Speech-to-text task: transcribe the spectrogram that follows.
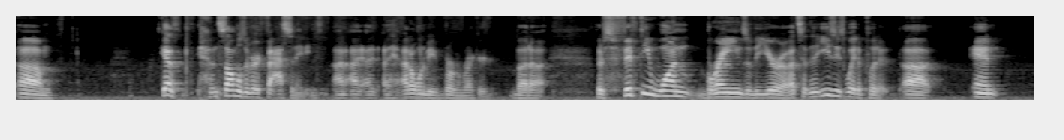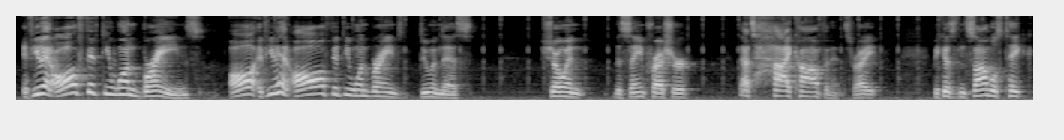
Um, guys, ensembles are very fascinating. I, I, I, I don't want to be a broken record, but uh, there's 51 brains of the euro. That's the easiest way to put it. Uh, and if you had all 51 brains, all if you had all 51 brains doing this, showing the same pressure, that's high confidence, right? Because ensembles take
